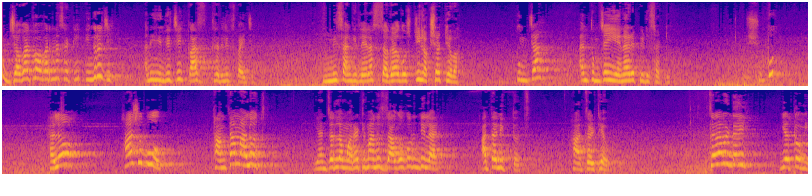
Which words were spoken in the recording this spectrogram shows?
म्हणून जगात वावरण्यासाठी इंग्रजी आणि हिंदीची कास ठरलीच पाहिजे. मी सांगितलेल्या सगळ्या गोष्टी लक्षात ठेवा. तुमच्या आणि तुमच्या येणाऱ्या पिढीसाठी. शुभू? हॅलो? हां शुभू? थांब थांब आलोच. यांच्यातला मराठी माणूस जागा करून दिलाय. आता निघतोच. हां चल ठेव. चला मंडळी येतो मी.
